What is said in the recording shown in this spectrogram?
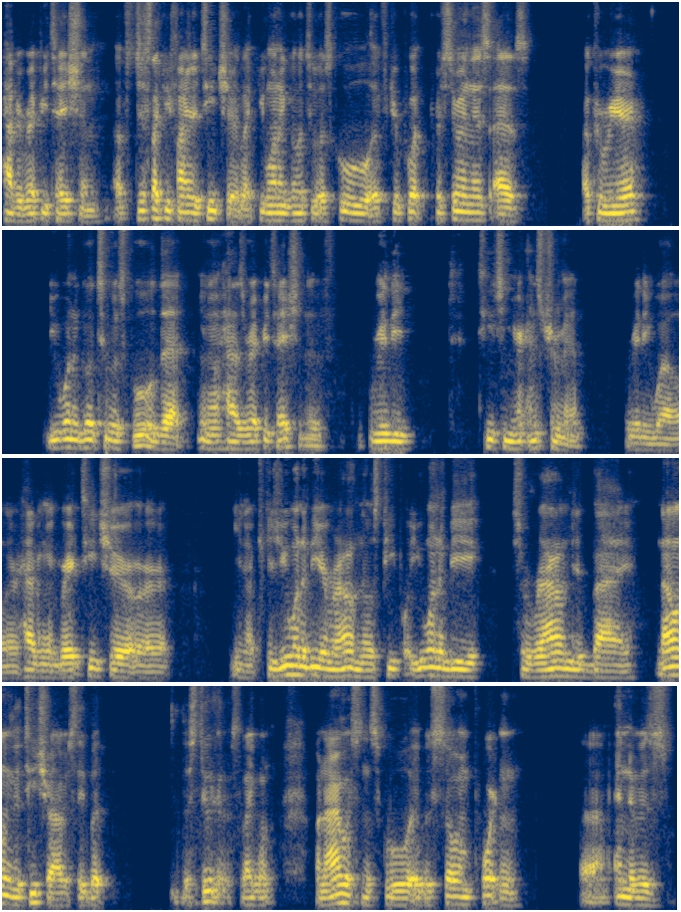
have a reputation of just like you find your teacher. Like, you want to go to a school if you're pursuing this as a career, you want to go to a school that you know has a reputation of really teaching your instrument really well or having a great teacher or you know because you want to be around those people. You want to be surrounded by not only the teacher obviously but the students. Like when, when i was in school it was so important uh, and it was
